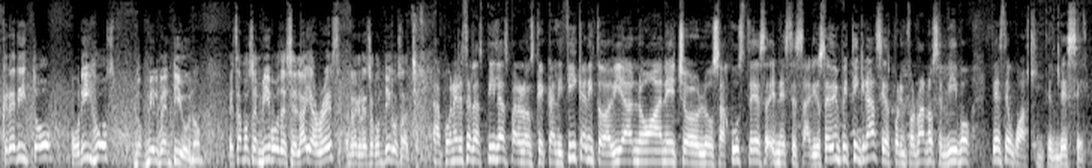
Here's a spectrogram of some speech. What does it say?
crédito por hijos 2021. Estamos en vivo desde el IRS. Regreso contigo, Sacha. A ponerse las pilas para los que califican y todavía no han hecho los ajustes necesarios. Edwin Pitti, gracias por informarnos en vivo desde Washington, D.C.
